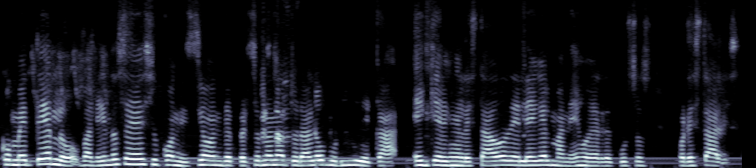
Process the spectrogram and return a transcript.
Cometerlo valiéndose de su condición de persona natural o jurídica en quien el Estado delegue el manejo de recursos forestales.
